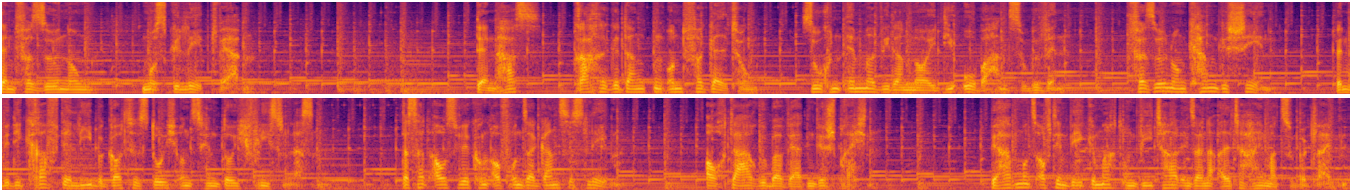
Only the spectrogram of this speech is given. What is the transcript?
Denn Versöhnung muss gelebt werden. Denn Hass, Rachegedanken und Vergeltung suchen immer wieder neu die Oberhand zu gewinnen. Versöhnung kann geschehen, wenn wir die Kraft der Liebe Gottes durch uns hindurch fließen lassen. Das hat Auswirkungen auf unser ganzes Leben. Auch darüber werden wir sprechen. Wir haben uns auf den Weg gemacht, um Vital in seine alte Heimat zu begleiten.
